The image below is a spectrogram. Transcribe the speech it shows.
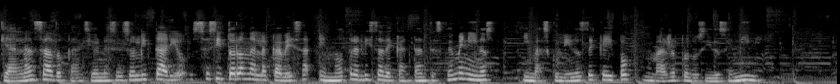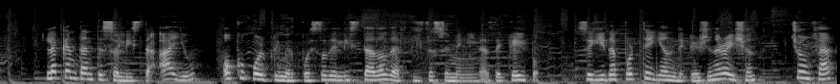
que han lanzado canciones en solitario, se situaron a la cabeza en otra lista de cantantes femeninos y masculinos de K-pop más reproducidos en línea. La cantante solista IU ocupó el primer puesto del listado de artistas femeninas de K-pop, seguida por Taeyeon de Girl Generation, Chungha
